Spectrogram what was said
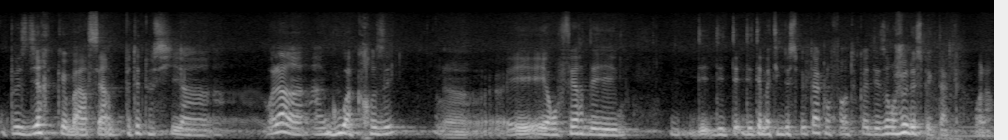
on peut se dire que ben, c'est peut-être aussi un, voilà, un, goût à creuser. Euh, et, et, en faire des, des, des thématiques de spectacle, enfin en tout cas des enjeux de spectacle. Voilà.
